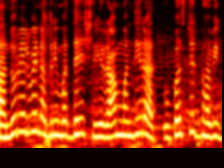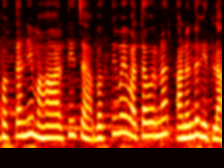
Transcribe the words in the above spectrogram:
चांदूर रेल्वे नगरीमध्ये श्रीराम मंदिरात उपस्थित भाविक भक्तांनी महाआरतीचा भक्तिमय वातावरणात आनंद घेतला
